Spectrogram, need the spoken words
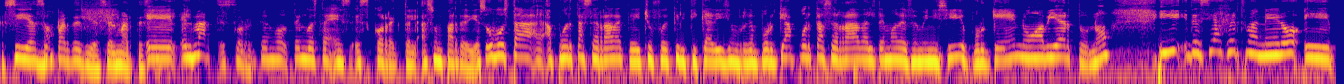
Sí, hace un par de días, el martes. el martes. Es correcto. Tengo, tengo esta, es, es, correcto, hace un par de días. Hubo esta a puerta cerrada que de hecho fue criticadísimo, por ejemplo, ¿por qué a puerta cerrada el tema de feminicidio? ¿Por qué no abierto, no? Y decía Hertz Manero, eh,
